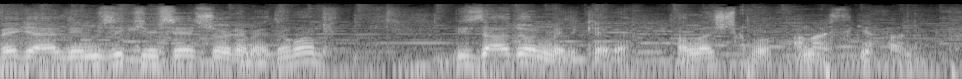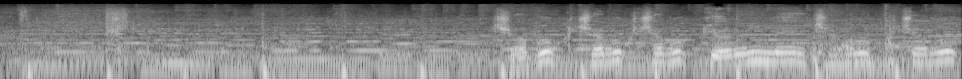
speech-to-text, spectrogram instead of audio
Eve geldiğimizi kimseye söyleme, tamam mı? Biz daha dönmedik eve. Anlaştık mı? Anlaştık efendim. Çabuk, çabuk, çabuk. Görünme, çabuk, çabuk.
